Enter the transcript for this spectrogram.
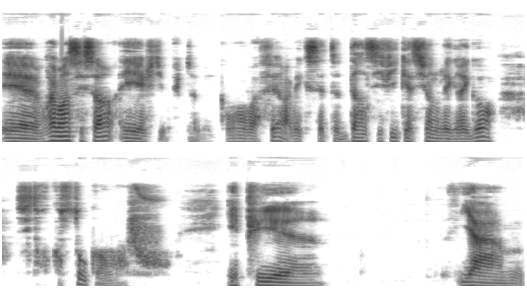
Et euh, vraiment c'est ça. Et je dis putain, mais comment on va faire avec cette densification de l'égrégore? C'est trop costaud quoi. Et puis euh, il y a hum,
